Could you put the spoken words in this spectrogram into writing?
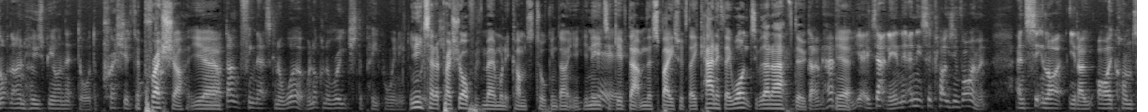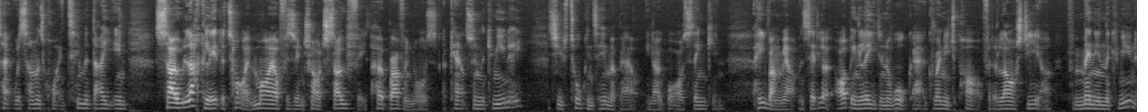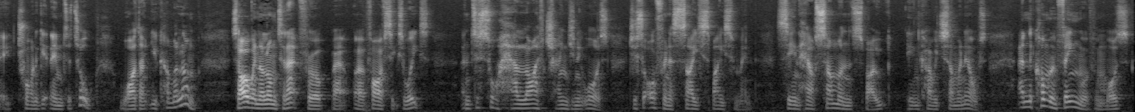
not knowing who's behind that door, the pressure. The pressure. Yeah. I don't think that's going to work. We're not going to reach the people we need. You need to take the pressure off with men when it comes to talking, don't you? You need to Yeah. give them the space if they can, if they want to, but they don't have to. You don't have yeah. to. Yeah, exactly. And, and it's a closed environment. And sitting like, you know, eye contact with someone's quite intimidating. So luckily at the time, my officer in charge, Sophie, her brother-in-law's a counsellor in the community. She was talking to him about, you know, what I was thinking. He rang me up and said, look, I've been leading a walk out of Greenwich Park for the last year for men in the community, trying to get them to talk. Why don't you come along? So I went along to that for about uh, five, six weeks and just saw how life changing it was. Just offering a safe space for men, seeing how someone spoke, encouraged someone else. And the common theme with them was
